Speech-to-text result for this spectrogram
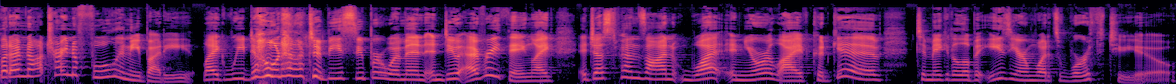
But I'm not trying to fool anybody. Like, we don't have to be super women and do everything. Like, it just depends on what in your life could give to make it a little bit easier and what it's worth to you.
